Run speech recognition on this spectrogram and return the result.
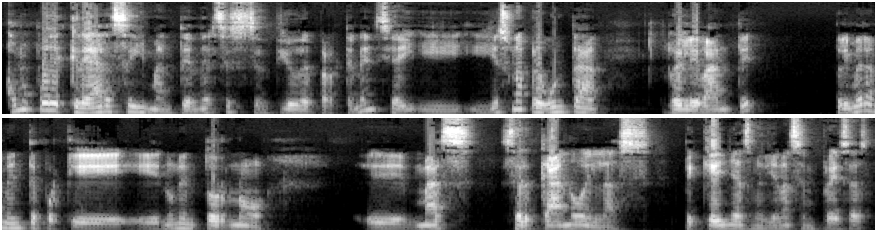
¿Cómo puede crearse y mantenerse ese sentido de pertenencia? Y, es una pregunta relevante, primeramente porque en un entorno eh, más cercano en las pequeñas, medianas empresas,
